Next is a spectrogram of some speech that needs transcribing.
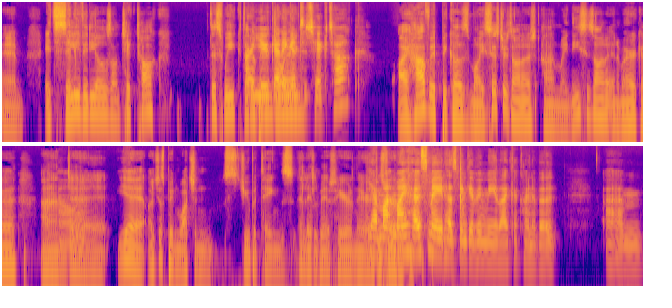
um it's silly videos on tiktok this week that Are I've been you getting into TikTok? I have it because my sister's on it and my niece is on it in America. And Oh. uh, yeah, I've just been watching stupid things a little bit here and there. Yeah, my, my like, housemaid has been giving me like a kind of a um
